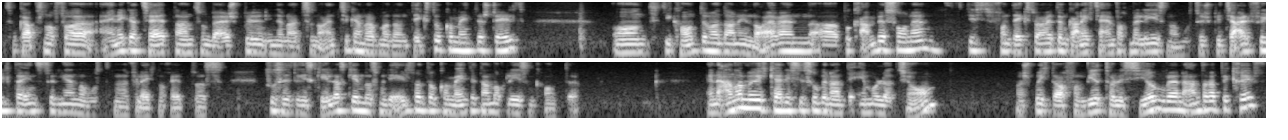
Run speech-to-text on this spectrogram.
So gab es noch vor einiger Zeit dann zum Beispiel in den 1990ern hat man dann Textdokumente erstellt und die konnte man dann in neueren äh, Programmversionen von Textverarbeitung gar nicht so einfach mehr lesen. Man musste Spezialfilter installieren, man musste dann vielleicht noch etwas zusätzliches Geld ausgeben, dass man die älteren Dokumente dann noch lesen konnte. Eine andere Möglichkeit ist die sogenannte Emulation. Man spricht auch von Virtualisierung, wäre ein anderer Begriff.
